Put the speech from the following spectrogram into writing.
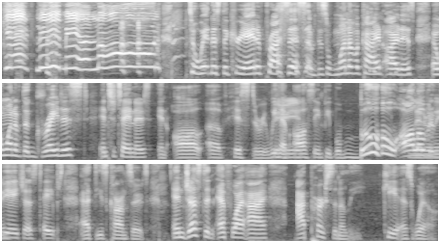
can't leave me alone to witness the creative process of this one of a kind artist and one of the greatest entertainers in all of history. We have all seen people boo hoo all over the Literally. VHS tapes at these concerts. And just an FYI, I personally, Kia as well,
